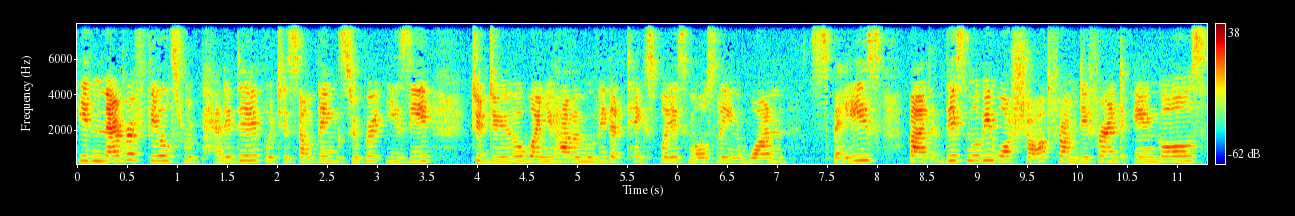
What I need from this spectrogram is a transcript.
it never feels repetitive, which is something super easy to do when you have a movie that takes place mostly in one space. But this movie was shot from different angles,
